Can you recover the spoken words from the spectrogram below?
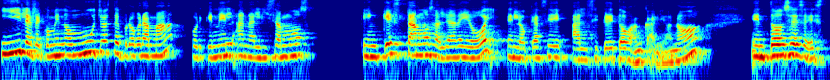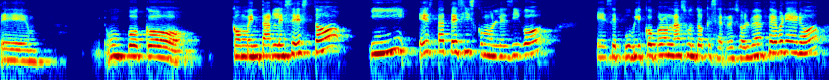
Y les recomiendo mucho este programa porque en él analizamos en qué estamos al día de hoy en lo que hace al secreto bancario, ¿no? Entonces, este, un poco comentarles esto y esta tesis, como les digo, eh, se publicó por un asunto que se resolvió en febrero,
